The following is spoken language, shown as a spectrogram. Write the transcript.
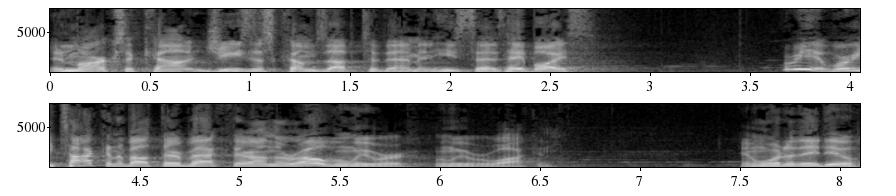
In Mark's account, Jesus comes up to them and he says, Hey, boys, what were you, what were you talking about there back there on the road when we were, when we were walking? And what do they do?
